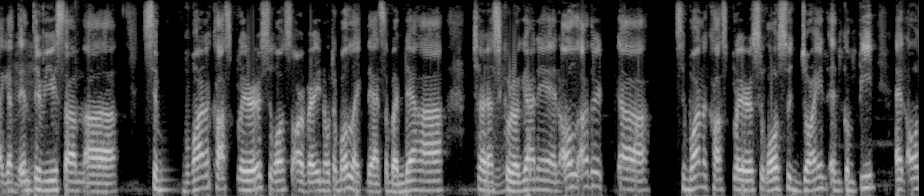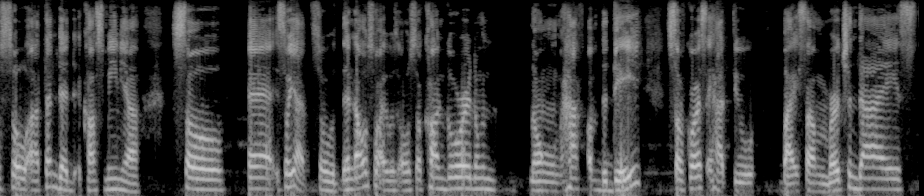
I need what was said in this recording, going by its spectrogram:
I got to Mhm. interview some uh, Cebuana cosplayers who also are very notable, like Dan Sabandeja, Charas Mhm. Kurogane, and all other uh, Cebuana cosplayers who also joined and compete and also attended Cosmania. So, uh, so yeah. So then also I was also a congoer nung, nung half of the day. So of course I had to buy some merchandise,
